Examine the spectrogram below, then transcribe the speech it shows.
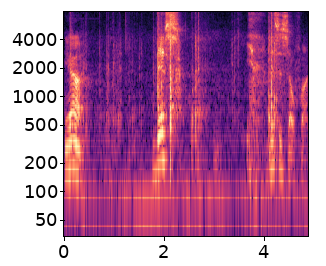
Yeah. This this is so fun.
